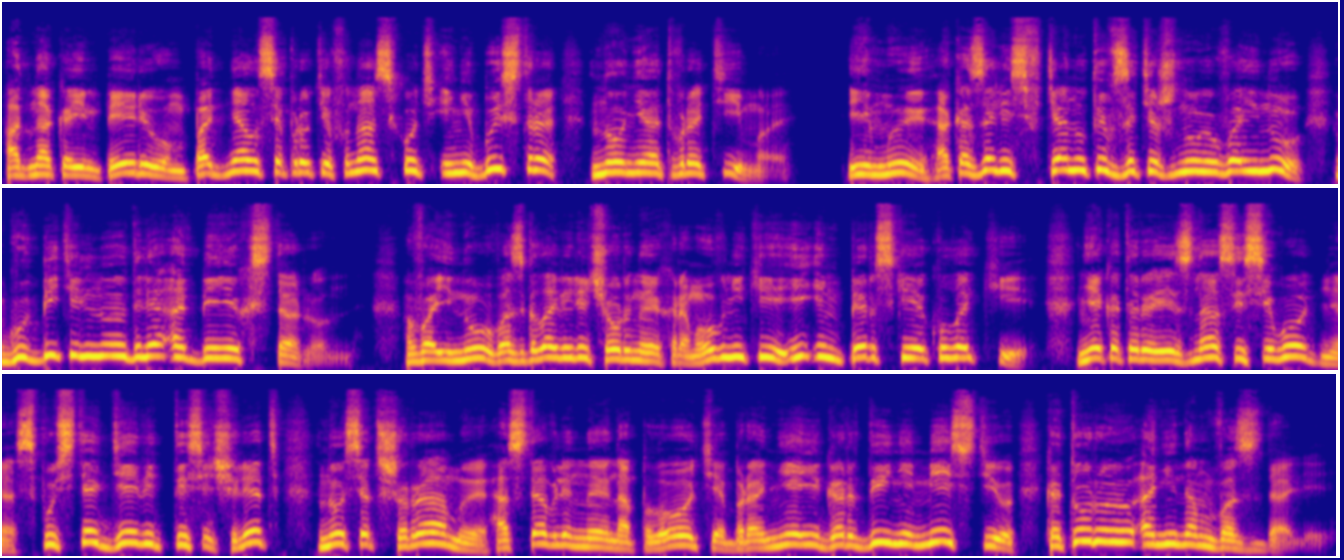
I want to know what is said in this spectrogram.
Однако Империум поднялся против нас хоть и не быстро, но неотвратимо. И мы оказались втянуты в затяжную войну, губительную для обеих сторон. Войну возглавили черные храмовники и имперские кулаки. Некоторые из нас и сегодня, спустя девять тысяч лет, носят шрамы, оставленные на плоте, броне и гордыне местью, которую они нам воздали.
